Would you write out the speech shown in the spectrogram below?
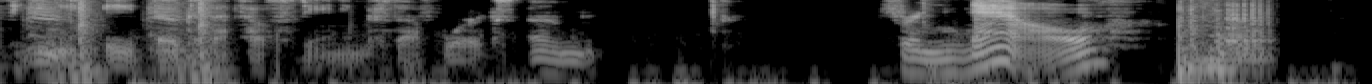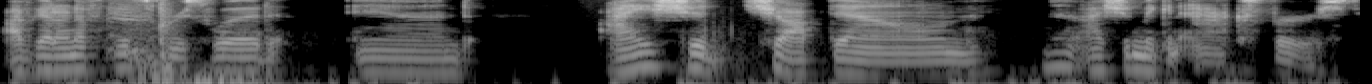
I think you need 8 though, because that's how staining stuff works. Um, for now, I've got enough of the spruce wood, and I should chop down... I should make an axe first.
